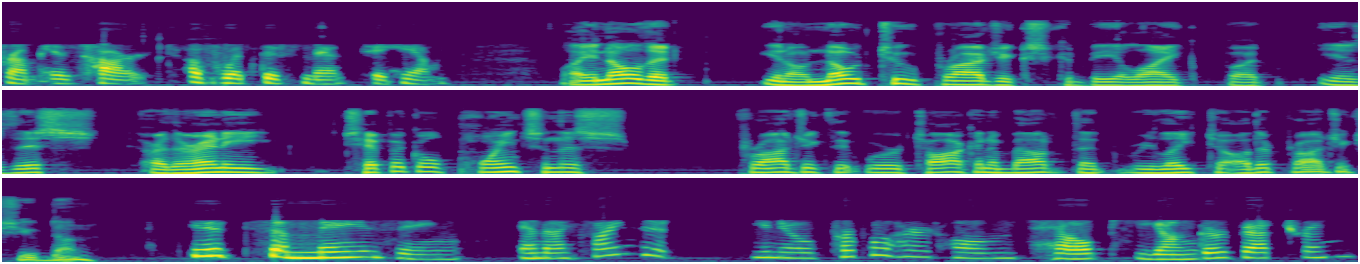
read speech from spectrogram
from his heart of what this meant to him. Well, I know that, you know, no two projects could be alike, but is this, are there any typical points in this project that we're talking about that relate to other projects you've done? It's amazing. And I find it you know, Purple Heart Homes helps younger veterans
